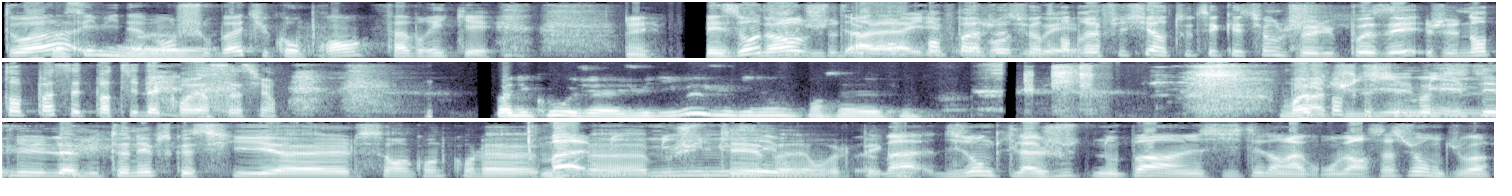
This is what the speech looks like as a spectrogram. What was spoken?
Toi, façon, évidemment, euh, Chouba, tu comprends, fabriquer. Oui. Les autres, non, je ne ah là là, il comprends pas, je suis en train de réfléchir à toutes ces questions que je vais lui poser, je n'entends pas cette partie de la conversation. Bah, du coup, je, je lui dis oui, je lui dis non? Bon, ça- Moi, je pense que c'est une mauvaise idée de lui- la mitonner, parce que si euh, elle se rend compte qu'on l'a Bah, qu'on l'a mi- bullshité, minimiser bah, on va le péter. bah, disons qu'il a juste ne pas insister dans la conversation, tu vois.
